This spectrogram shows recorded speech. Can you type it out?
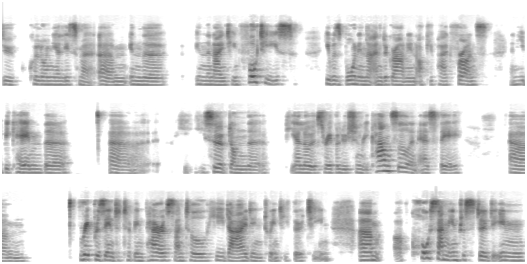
du colonialisme um, in the in the 1940s. He was born in the underground in occupied France, and he became the uh, he, he served on the PLO's Revolutionary Council and as their um, representative in Paris until he died in 2013. Um, of course, I'm interested in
